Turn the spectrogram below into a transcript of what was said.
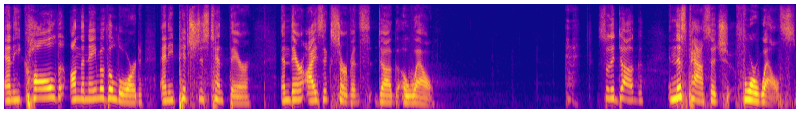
and he called on the name of the Lord, and he pitched his tent there. And there Isaac's servants dug a well. So they dug, in this passage, four wells.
